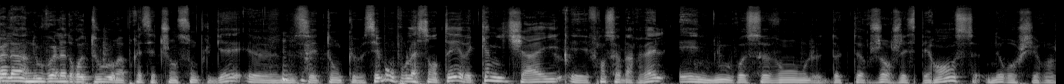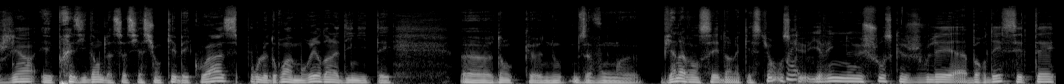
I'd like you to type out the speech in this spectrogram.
Voilà, nous voilà de retour après cette chanson plus gaie. Euh, nous c'est donc c'est bon pour la santé avec Camille Chai et François Barvel et nous recevons le docteur Georges Espérance, neurochirurgien et président de l'association québécoise pour le droit à mourir dans la dignité. Euh, donc euh, nous, nous avons euh, bien avancé dans la question. Parce Oui. qu'il y avait une chose que je voulais aborder, c'était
